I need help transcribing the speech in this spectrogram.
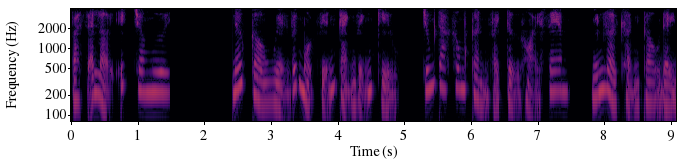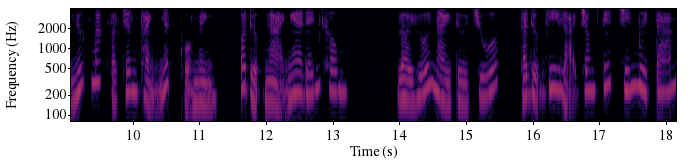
và sẽ lợi ích cho ngươi. Nếu cầu nguyện với một viễn cảnh vĩnh cửu, chúng ta không cần phải tự hỏi xem những lời khẩn cầu đầy nước mắt và chân thành nhất của mình có được Ngài nghe đến không? Lời hứa này từ Chúa đã được ghi lại trong tiết 98,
